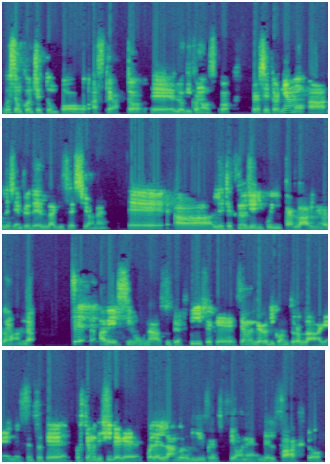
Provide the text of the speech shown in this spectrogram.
Questo è un concetto un po' astratto, eh, lo riconosco, però se torniamo all'esempio della riflessione, eh, alle tecnologie di cui parlavi nella domanda, se avessimo una superficie che siamo in grado di controllare, nel senso che possiamo decidere qual è l'angolo di riflessione del fascio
